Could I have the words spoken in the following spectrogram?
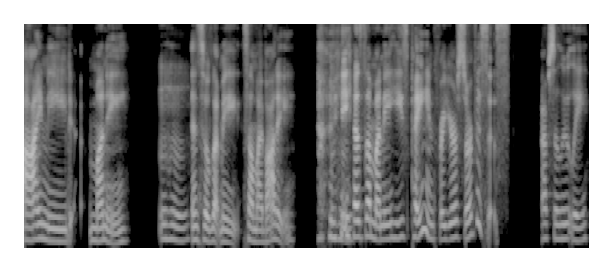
I need money hmm and so let me sell my body. he Mhm. has the money, he's paying for your services. Absolutely.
